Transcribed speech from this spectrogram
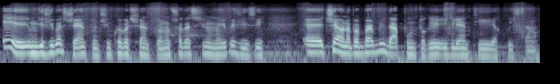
e un 10%, un 5%, non so adesso i numeri precisi, eh, c'è una probabilità appunto che i clienti acquistano.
